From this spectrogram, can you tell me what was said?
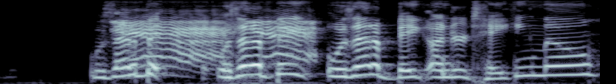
was that a big was that a big was that a big undertaking though?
